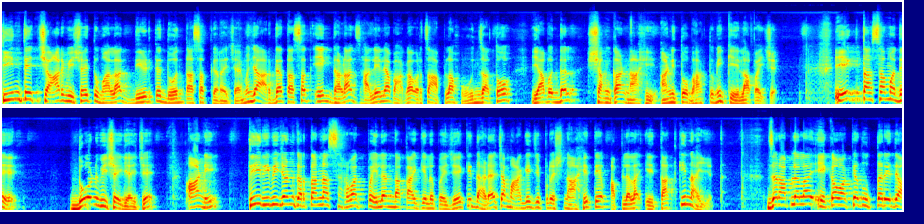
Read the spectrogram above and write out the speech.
तीन ते चार विषय तुम्हाला दीड ते दोन तासात करायचे आहे. म्हणजे अर्ध्या तासात एक धडा झालेल्या भागावरचा आपला होऊन जातो. याबद्दल शंका नाही आणि तो भाग तुम्ही केला पाहिजे. एक तासामध्ये दोन विषय घ्यायचे आणि ती रिव्हिजन करताना सर्वात पहिल्यांदा काय केलं पाहिजे की धड्याच्या मागे जे प्रश्न आहेत ते आपल्याला येतात की नाही येत? जर आपल्याला एका वाक्यात उत्तरे द्या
